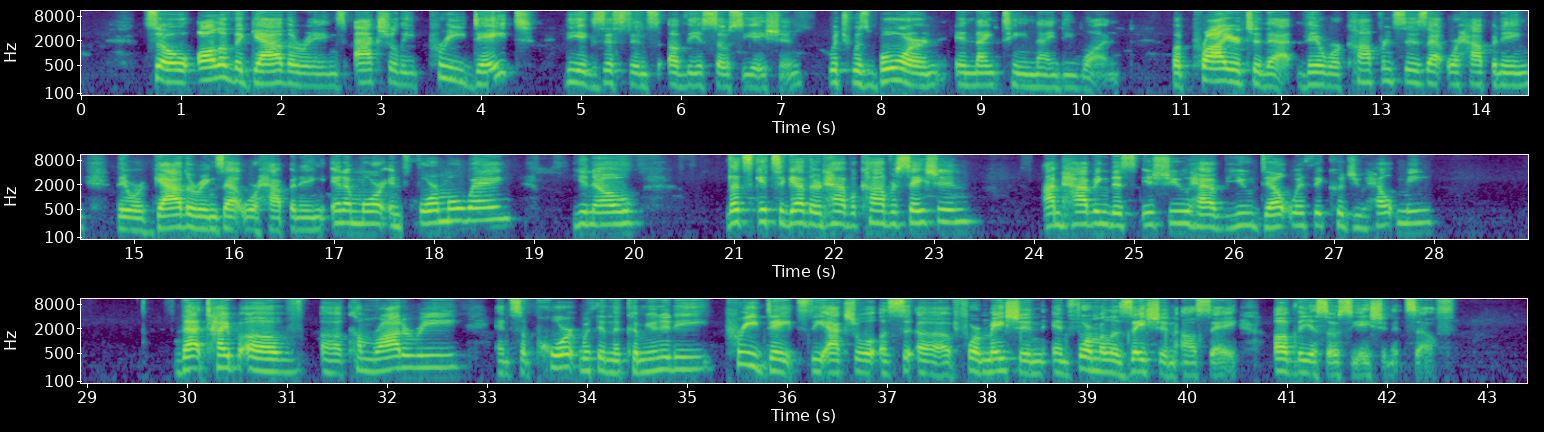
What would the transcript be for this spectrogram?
So all of the gatherings actually predate the existence of the association, which was born in 1991. But prior to that, there were conferences that were happening, there were gatherings that were happening in a more informal way. You know, let's get together and have a conversation. I'm having this issue. Have you dealt with it? Could you help me? That type of uh, camaraderie and support within the community predates the actual uh, formation and formalization, I'll say, of the association itself,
